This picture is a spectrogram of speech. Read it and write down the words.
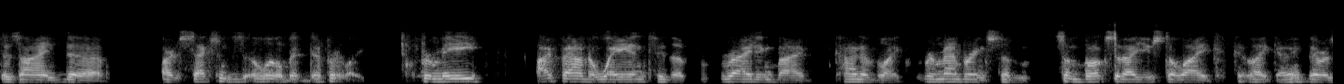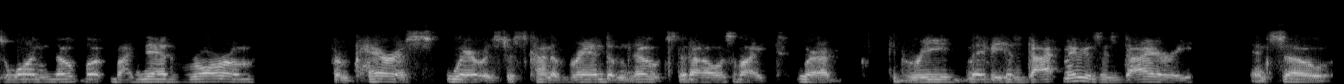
designed uh, our sections a little bit differently. For me, I found a way into the writing by kind of like remembering some some books that I used to like. Like I think there was one notebook by Ned Rorem from Paris where it was just kind of random notes that I always liked, where I could read maybe his di- maybe it was his diary. And so,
